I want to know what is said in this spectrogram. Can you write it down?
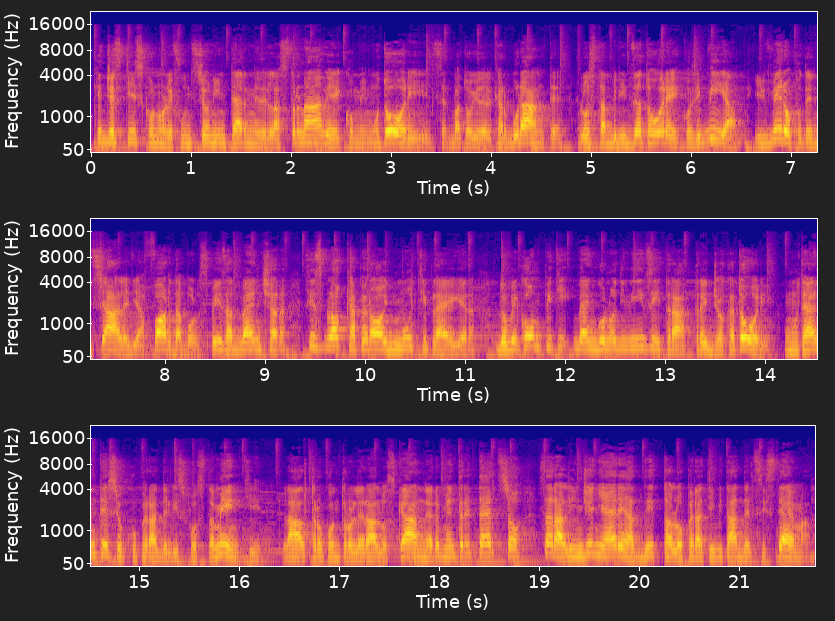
che gestiscono le funzioni interne dell'astronave come i motori, il serbatoio del carburante, lo stabilizzatore e così via. Il vero potenziale di Affordable Space Adventure si sblocca però in multiplayer dove i compiti vengono divisi tra tre giocatori. Un utente si occuperà degli spostamenti, l'altro controllerà lo scanner, mentre il terzo sarà l'ingegnere addetto all'operatività del sistema.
